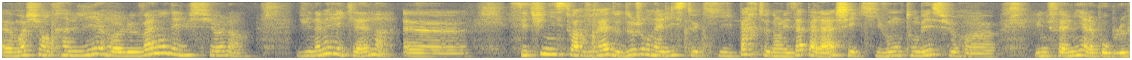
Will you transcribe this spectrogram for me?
Euh, moi, je suis en train de lire euh, Le Vallon des Lucioles d'une américaine. Euh, c'est une histoire vraie de deux journalistes qui partent dans les Appalaches et qui vont tomber sur euh, une famille à la peau bleue.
